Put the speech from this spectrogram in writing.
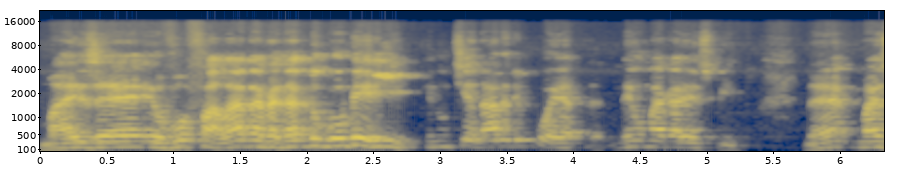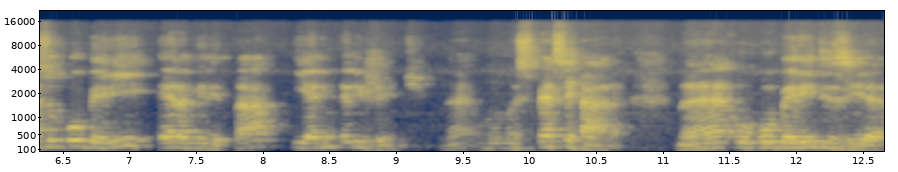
mas é, eu vou falar na verdade do Golbery, que não tinha nada de poeta, nem o Magalhães Pinto, né? Mas o Golbery era militar e era inteligente, né? Uma espécie rara, né? O Golbery dizia:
